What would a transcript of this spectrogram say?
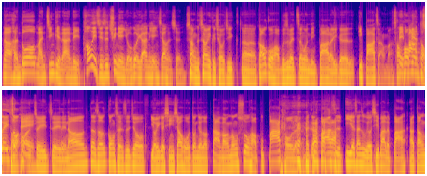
那很多蛮经典的案例，Tony 其实去年有过一个案例，印象很深。上个上一个球季，呃，高国豪不是被郑文鼎扒了一个一巴掌嘛？被后面追撞，哎。追追的，然后那时候工程师就有一个行销活动，叫做“大房东说好不扒头的”，那个八是一二三四五六七八的八，然后当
